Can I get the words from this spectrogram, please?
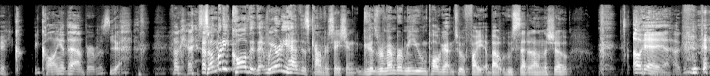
you, ca- are you calling it that on purpose? Yeah. Okay. Somebody called it that. We already had this conversation because remember me, you, and Paul got into a fight about who said it on the show. oh yeah, yeah. Okay.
